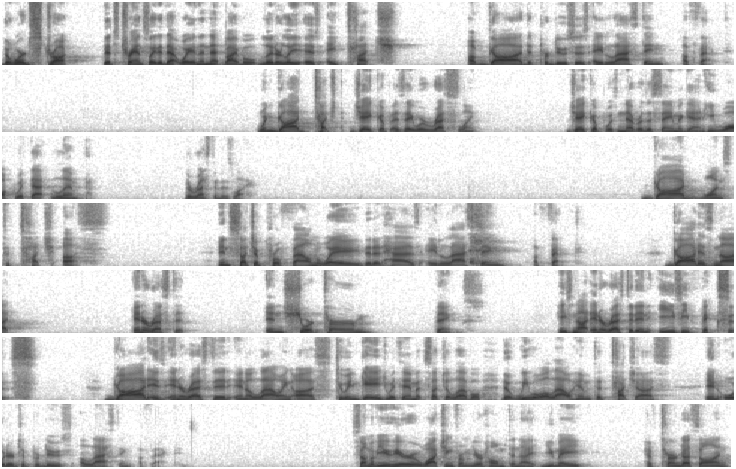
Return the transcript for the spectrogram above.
The word struck, that's translated that way in the Net Bible, literally is a touch of God that produces a lasting effect. When God touched Jacob as they were wrestling, Jacob was never the same again. He walked with that limp the rest of his life. God wants to touch us in such a profound way that it has a lasting effect. God is not interested in short term things. He's not interested in easy fixes. God is interested in allowing us to engage with Him at such a level that we will allow Him to touch us in order to produce a lasting effect. Some of you here are watching from your home tonight. You may have turned us on,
